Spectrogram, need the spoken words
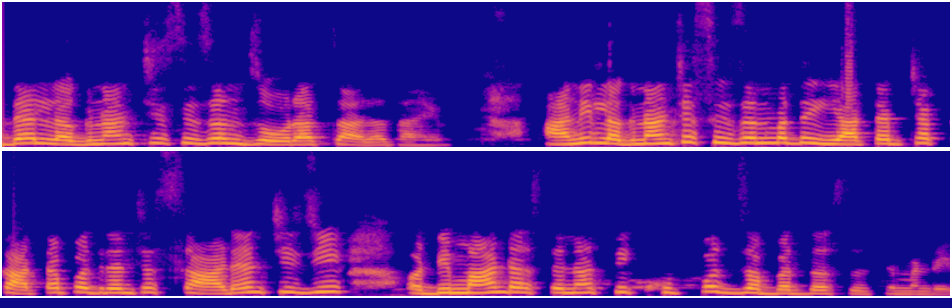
सध्या लग्नांची सीझन जोरात चालत आहे. आणि लग्नांच्या सीझनमध्ये या टाईपच्या काटापदऱ्यांच्या साड्यांची जी डिमांड असते ना ती खूपच जबरदस्त असते म्हणजे.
